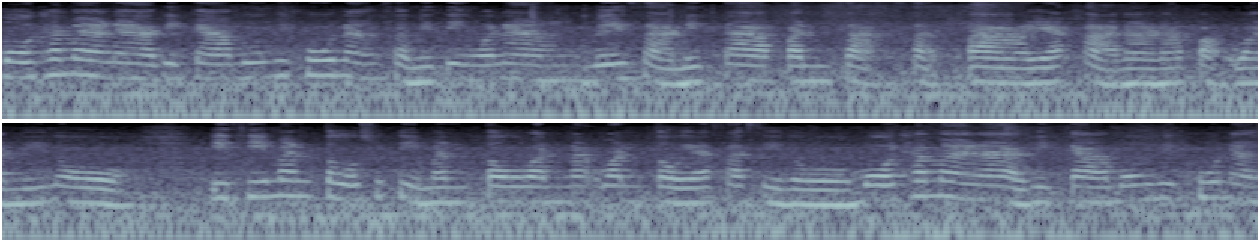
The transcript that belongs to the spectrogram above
โมทมานาอธิกามุงพิคู่นางสามิติงวนางเวสามิตา ปัญจสัตตายะขานานะปะวันนิโน อิทิมันโตชุติมันโตวันนะวันโตยัสสะสีโน โมทมานาอธิกามุงพิคู่นาง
